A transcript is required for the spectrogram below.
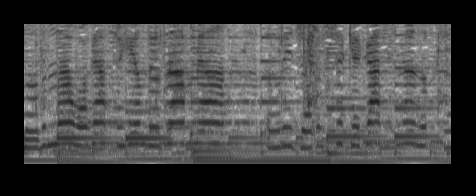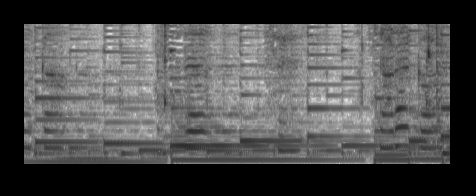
너도 나와 같이 힘들다면 우리 조금 쉽게 갈 수는 없을까? 슬슬 잘할걸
